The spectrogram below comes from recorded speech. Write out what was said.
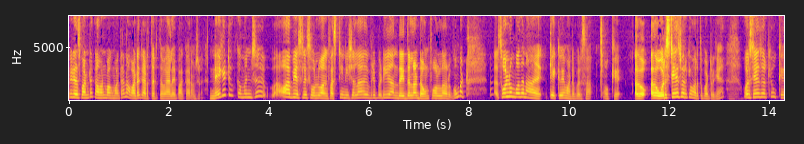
வீடியோஸ் பண்ணிட்டு கமெண்ட் பார்க்க மாட்டேன். நான் வடக்கு அடுத்தடுத்த வேலையை பார்க்க ஆரம்பிச்சிடுவேன் நெகட்டிவ் கமெண்ட்ஸு ஆப்வியஸ்லி சொல்லுவாங்க. ஃபஸ்ட் இனிஷியலாக எவ்ரிபடி அந்த இதெல்லாம் டவுன்ஃபால்லாம் இருக்கும். பட் சொல்லும்போது நான் கேட்கவே மாட்டேன் பெருசாக ஓகே அது அது ஒரு ஸ்டேஜ் வரைக்கும் வருத்தப்பட்டிருக்கேன். ஒரு ஸ்டேஜ் வரைக்கும் ஓகே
